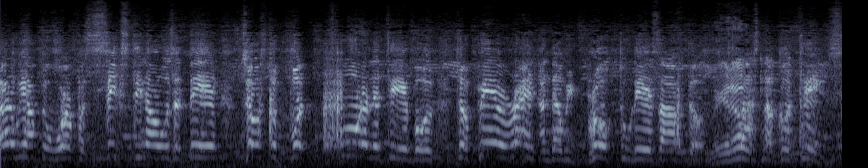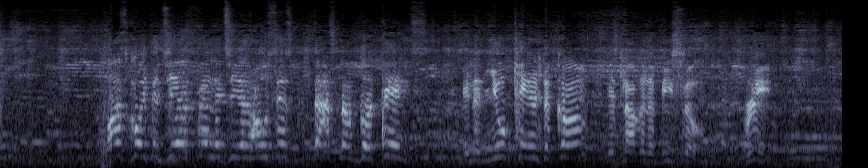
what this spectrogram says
Now we have to work for 16 hours a day just to put food on the table, to pay rent, and then we broke two days after. Bring it out. That's not good things. Us going to jail, filling the jail houses, that's not good things. In the new kingdom to come, it's not going to be so. Read.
